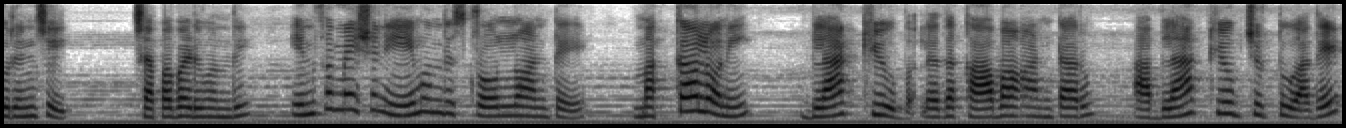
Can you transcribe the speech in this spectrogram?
గురించి చెప్పబడి ఉంది. ఇన్ఫర్మేషన్ ఏముంది స్క్రోల్లో అంటే మక్కాలోని బ్లాక్ క్యూబ్ లేదా కాబా అంటారు. ఆ బ్లాక్ క్యూబ్ చుట్టూ అదే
